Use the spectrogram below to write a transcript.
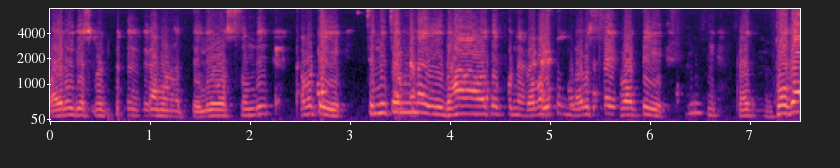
వైరల్ చేసినట్టుగా మనకు తెలియవస్తుంది. కాబట్టి చిన్న చిన్న విధానాలతో కొన్ని వ్యవస్థలు నడుస్తాయి కాబట్టి పెద్దగా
